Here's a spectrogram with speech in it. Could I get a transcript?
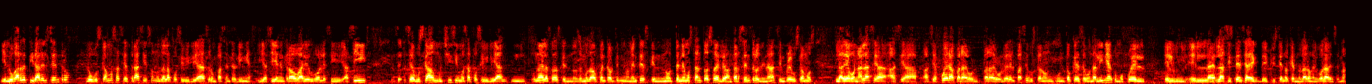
y en lugar de tirar el centro, lo buscamos hacia atrás y eso nos da la posibilidad de hacer un pase entre líneas. Y así han entrado varios goles y así se, se ha buscado muchísimo esa posibilidad. Mm, Una de las cosas que nos hemos dado cuenta últimamente es que no tenemos tanto eso de levantar centros ni nada, siempre buscamos la diagonal hacia hacia hacia afuera para devol- para devolver el pase y buscar un, un toque de segunda línea como fue el, el- el- la, la asistencia de, de Cristiano que anularon el gol a Benzema.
